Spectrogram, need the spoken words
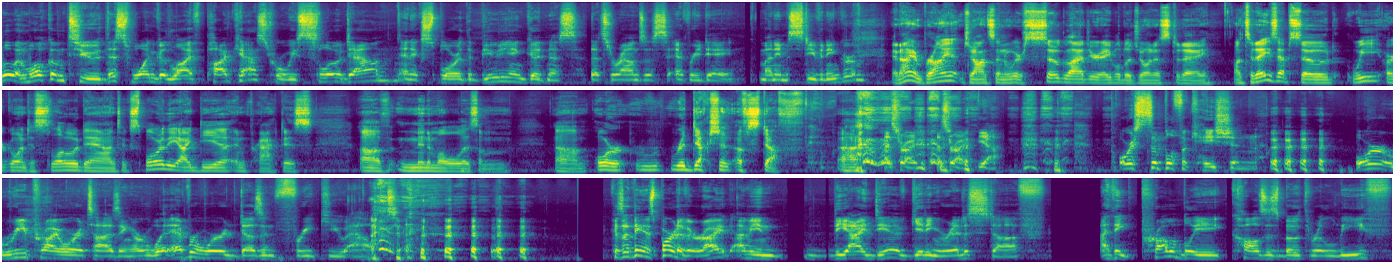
Hello, and welcome to this One Good Life podcast where we slow down and explore the beauty and goodness that surrounds us every day. My name is Stephen Ingram. And I am Bryant Johnson. We're so glad you're able to join us today. On today's episode, we are going to slow down to explore the idea and practice of minimalism um, or r- reduction of stuff. Uh, That's right. That's right. Yeah. or simplification or reprioritizing or whatever word doesn't freak you out. Because I think that's part of it, right? I mean, the idea of getting rid of stuff, I think probably causes both relief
